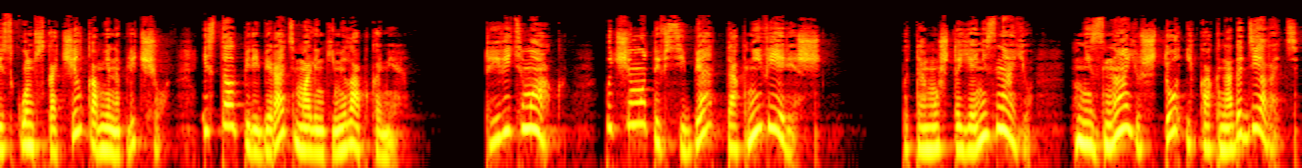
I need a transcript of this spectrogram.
Пескун вскочил ко мне на плечо и стал перебирать маленькими лапками. «Ты ведь маг. Почему ты в себя так не веришь?» «Потому что я не знаю, не знаю, что и как надо делать.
